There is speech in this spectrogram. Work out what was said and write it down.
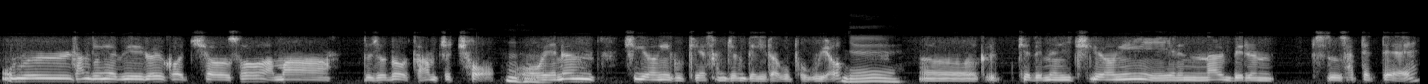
오늘 당정협의를 거쳐서 아마 늦어도 다음 주 초에는 추경이 국회에 상정되리라고 보고요. 네. 어 그렇게 되면 이 추경이 옛날 메른스 사태 때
